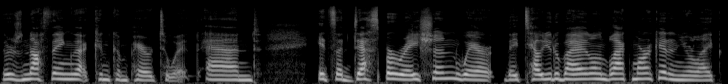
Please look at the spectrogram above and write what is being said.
There's nothing that can compare to it. And it's a desperation where they tell you to buy it on the black market and you're like,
